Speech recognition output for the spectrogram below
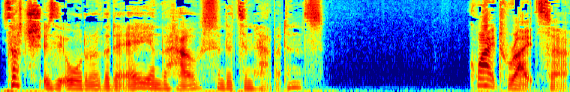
such is the order of the day in the house and its inhabitants. Quite right, sir.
